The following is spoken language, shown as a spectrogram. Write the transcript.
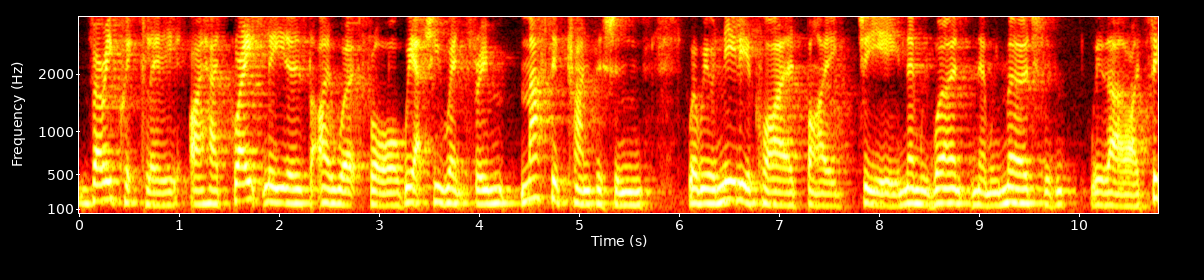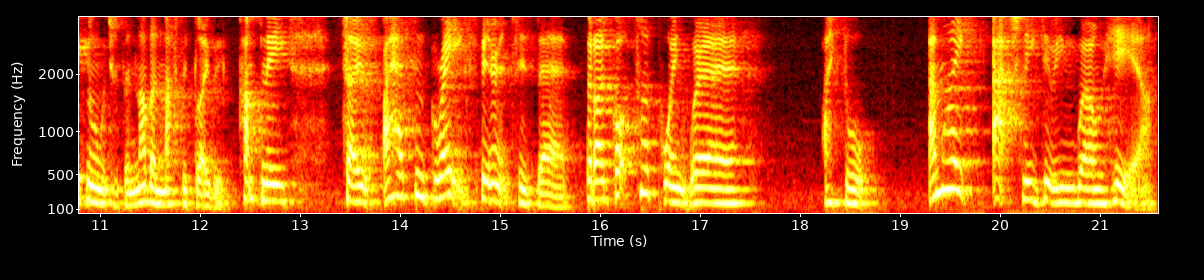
very quickly. I had great leaders that I worked for. We actually went through massive transitions where we were nearly acquired by GE, and then we weren't, and then we merged with with Allied Signal, which was another massive global company. So I had some great experiences there, but I got to a point where I thought, am I actually doing well here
